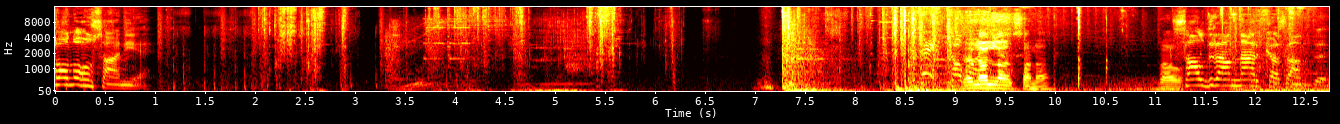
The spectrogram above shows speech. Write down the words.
Son 10 saniye. Tek tabanca. Helal lan sana. Bravo. Saldıranlar kazandı.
